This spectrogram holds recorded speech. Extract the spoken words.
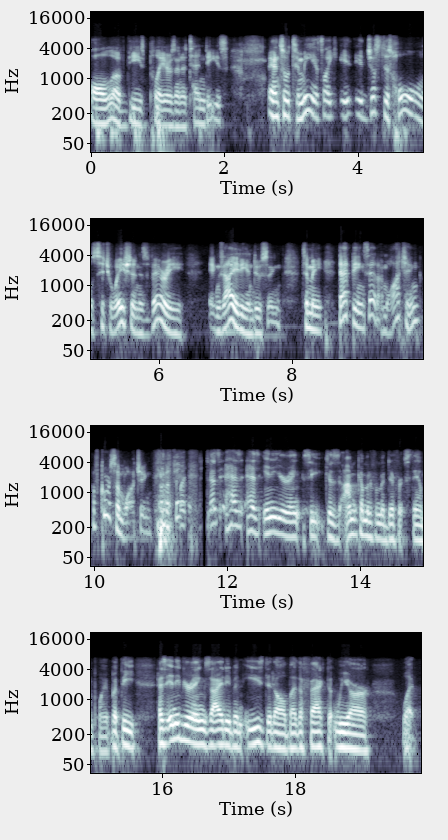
all of these players and attendees and so to me it's like it, it just this whole situation is very anxiety inducing to me. That being said, I'm watching. Of course, I'm watching. I'm a fan. But does it has has any of your see because I'm coming from a different standpoint, but the has any of your anxiety been eased at all by the fact that we are what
